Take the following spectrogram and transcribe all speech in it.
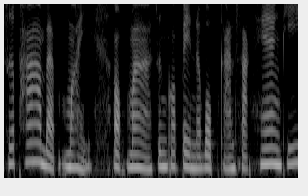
เสื้อผ้าแบบใหม่ออกมา ซึ่งก็เป็นระบบการซักแห้งที่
